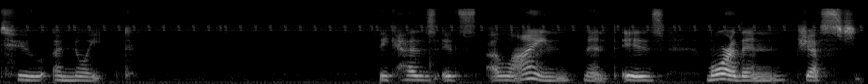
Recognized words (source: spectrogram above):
to anoint because its alignment is more than just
